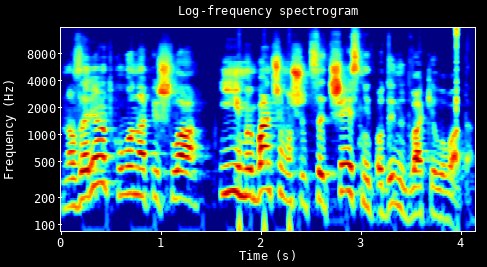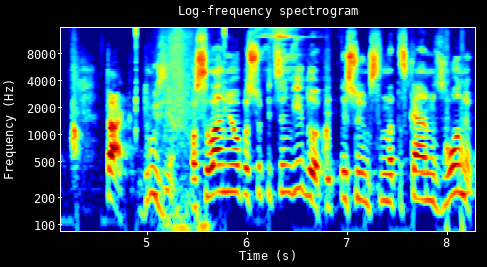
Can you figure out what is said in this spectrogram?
на зарядку вона пішла. І ми бачимо, що це чесні 1,2 кВт. Так, друзі, посилання опису під цим відео. Підписуємося, натискаємо дзвоник.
